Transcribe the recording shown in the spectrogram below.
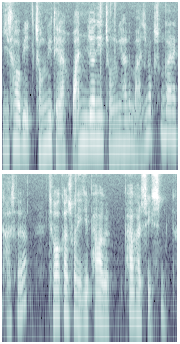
이 사업이 정리돼야 완전히 정리하는 마지막 순간에 가서야 정확한 손익이 파악을 파악할 수 있습니다.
